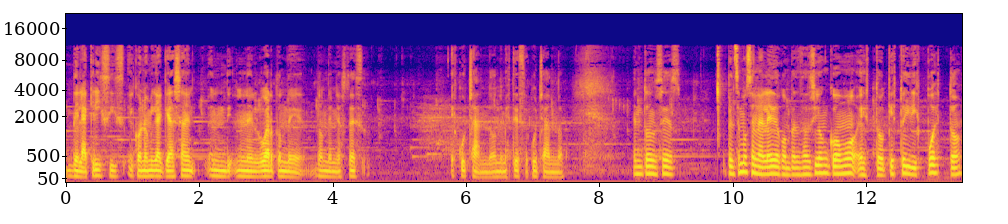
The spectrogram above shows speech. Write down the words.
de, la crisis económica que haya en, el lugar donde, donde me estés escuchando, donde me estés escuchando. Entonces, pensemos en la ley de compensación como esto, que estoy dispuesto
